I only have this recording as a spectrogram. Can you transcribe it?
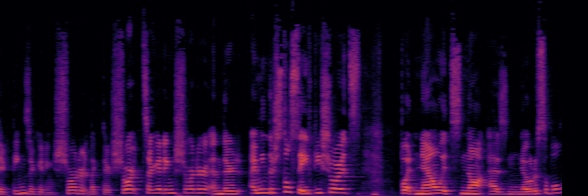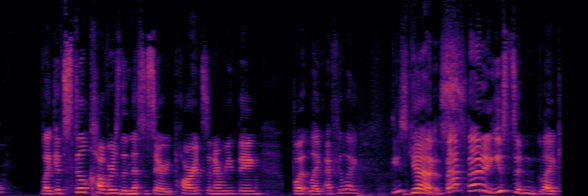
Their things are getting shorter, like their shorts are getting shorter, and they're I mean they're still safety shorts, but now it's not as noticeable. Like it still covers the necessary parts and everything, but like I feel like these Yes. like, back then it used to like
